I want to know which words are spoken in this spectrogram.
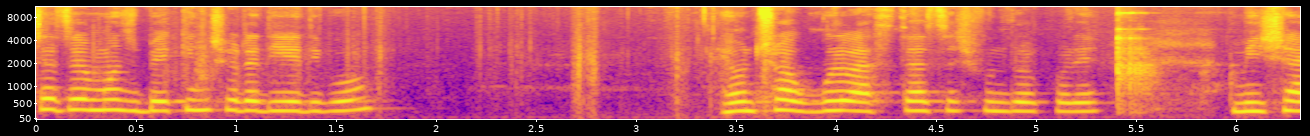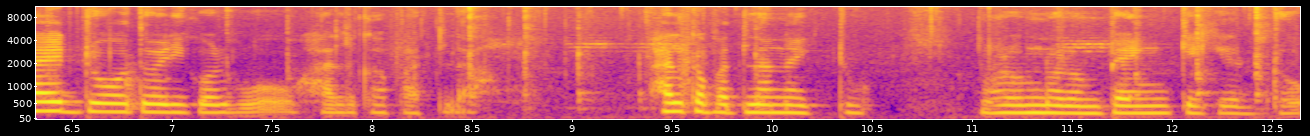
চা চামচ বেকিং সোডা দিয়ে দিব। এখন সবগুলো আস্তে আস্তে সুন্দর করে মিশায় ডো তৈরি করব, হালকা পাতলা। হালকা পাতলা না একটু। নরম নরম প্যান কেকের ডো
